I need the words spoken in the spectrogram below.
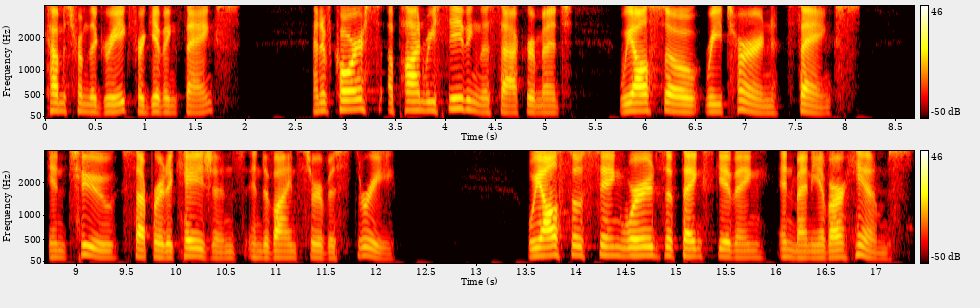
comes from the Greek for giving thanks. And of course, upon receiving the sacrament, we also return thanks in two separate occasions in Divine Service 3. We also sing words of thanksgiving in many of our hymns.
